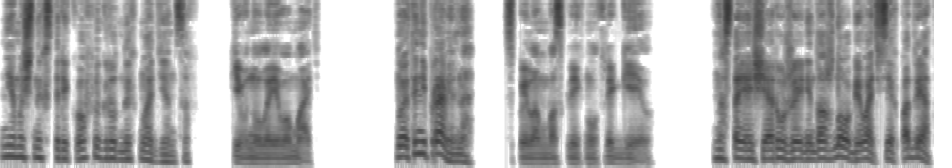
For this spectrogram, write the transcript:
немощных стариков и грудных младенцев», — кивнула его мать. «Но это неправильно!» — с пылом воскликнул Фрикгейл. «Настоящее оружие не должно убивать всех подряд.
